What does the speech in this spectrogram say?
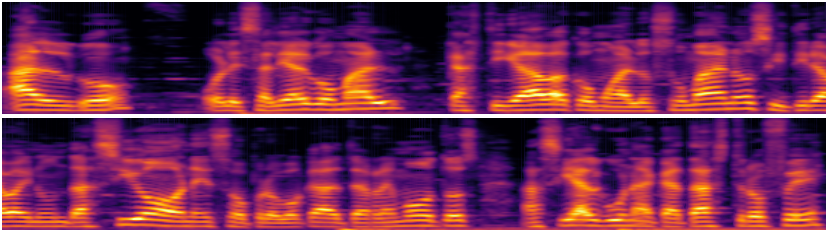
algo o le salía algo mal, castigaba como a los humanos y tiraba inundaciones o provocaba terremotos, hacía alguna catástrofe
